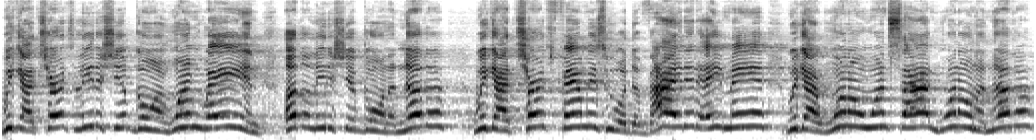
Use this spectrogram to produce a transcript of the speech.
We got church leadership going one way and other leadership going another. We got church families who are divided, amen. We got one on one side, one on another.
